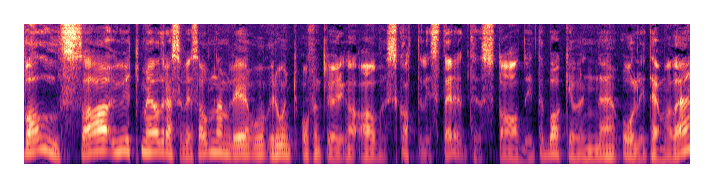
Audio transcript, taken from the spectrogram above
valsa ut med Adresseavisa om, nemlig rundt offentliggjøringa av skattelister. Et stadig tilbakevendende årlig tema, det.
